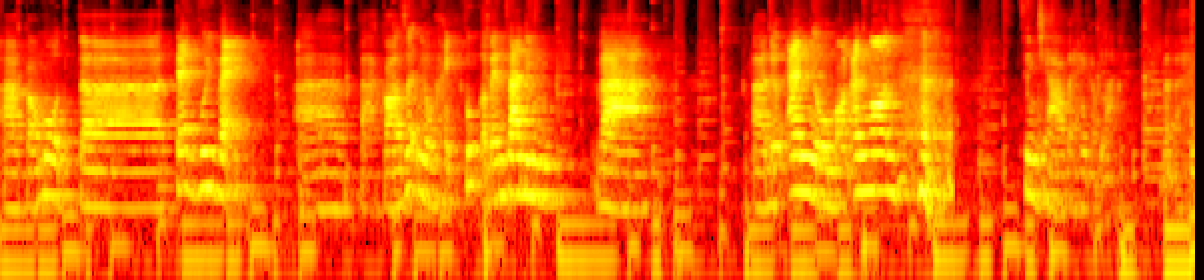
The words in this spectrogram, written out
à, có một uh, tết vui vẻ à, và có rất nhiều hạnh phúc ở bên gia đình và à, được ăn nhiều món ăn ngon. Xin chào và hẹn gặp lại. Bye bye.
